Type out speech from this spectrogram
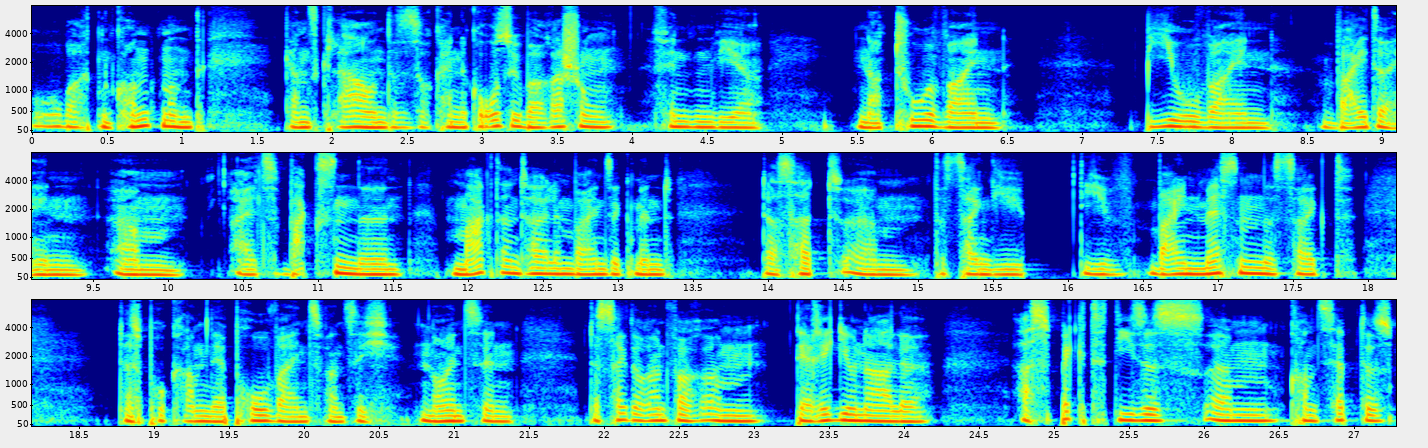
beobachten konnten. Und ganz klar, und das ist auch keine große Überraschung, finden wir Naturwein, Biowein weiterhin ähm, als wachsenden Marktanteil im Weinsegment. Das hat, ähm, das zeigen die, die Weinmessen, das zeigt das Programm der ProWein 2019. Das zeigt auch einfach ähm, der regionale Aspekt dieses ähm, Konzeptes.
